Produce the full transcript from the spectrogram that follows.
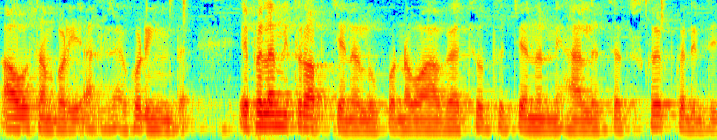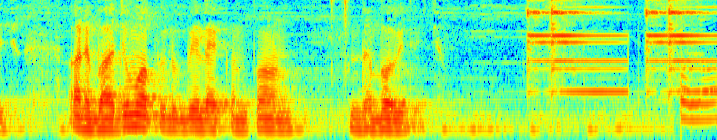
આવો સાંભળીએ આ રેકોર્ડિંગની અંદર. એ પહેલાં મિત્રો આપ ચેનલ ઉપર નવા આવ્યા છો તો ચેનલને હાલ સબસ્ક્રાઈબ કરી દેજો અને બાજુમાં પેલું બેલ આઇકન પણ દબાવી દેજો. બોલો.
